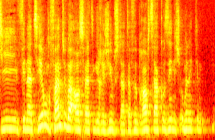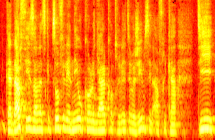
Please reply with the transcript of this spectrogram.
die Finanzierung fand über auswärtige Regimes statt. Dafür braucht Sarkozy nicht unbedingt den Gaddafi, sondern es gibt so viele neokolonial kontrollierte Regimes in Afrika, die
